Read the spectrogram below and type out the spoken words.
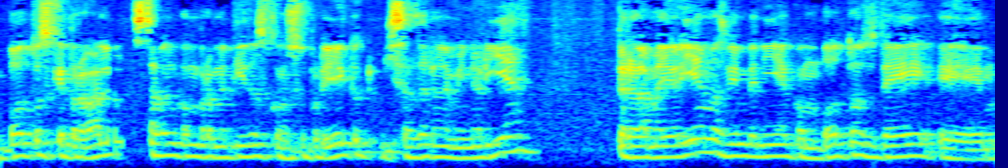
votos que probablemente estaban comprometidos con su proyecto, que quizás eran la minoría, pero la mayoría más bien venía con votos de eh,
